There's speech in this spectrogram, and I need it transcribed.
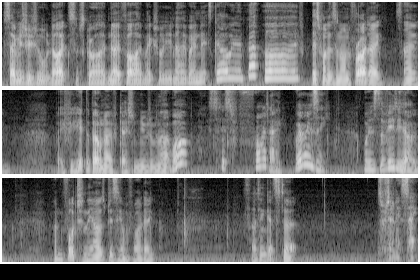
same as usual, like, subscribe, notify, make sure you know when it's going live. This one isn't on a Friday, so. But if you hit the bell notification, you would have been like, what? It's this Friday. Where is he? Where's the video? Unfortunately, I was busy on Friday, so I didn't get to do it. So we don't need to say.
